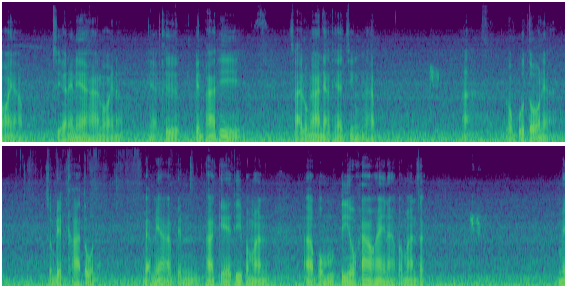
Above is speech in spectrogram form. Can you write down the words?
ร้อยครับเสียแน่ๆห้าร้อยนะครับเนี่ยคือเป็นผ้าที่สายโรงงานอย่างแท้จริงนะครับอ่าหลวงปู่โตะเนี่ย สมเด็จขาโตะเนี่ย แบบนี้เป็นผ้าเกที่ประมาณอ่าผมตีข้าวๆให้นะ ประมาณสัก ไม่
